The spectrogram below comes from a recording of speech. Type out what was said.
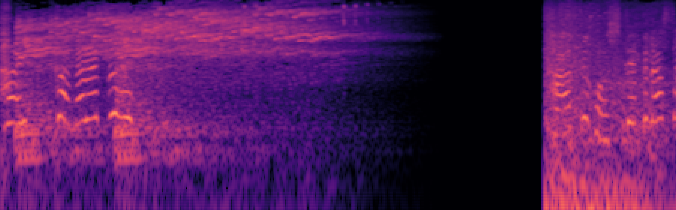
はい必ず。覚悟してください。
